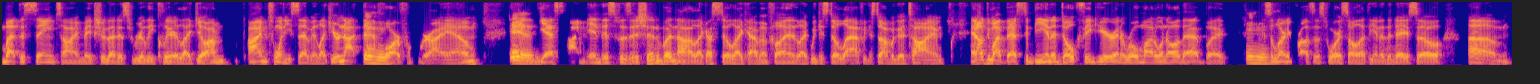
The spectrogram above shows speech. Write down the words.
but at the same time make sure that it's really clear, like yo, I'm I'm 27. Like you're not that mm-hmm. far from where I am. And yeah. yes, I'm in this position, but nah, like I still like having fun. Like we can still laugh, we can still have a good time. And I'll do my best to be an adult figure and a role model and all that, but mm-hmm. it's a learning process for us all at the end of the day. So um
